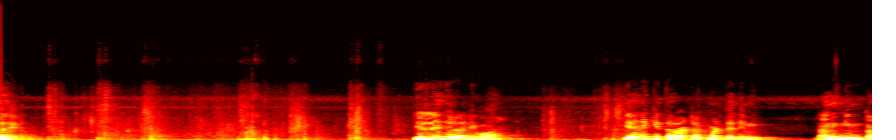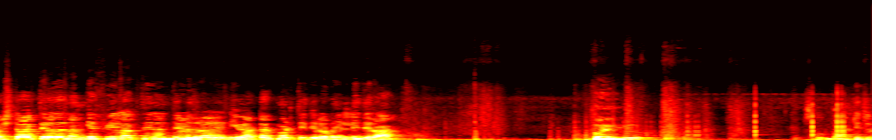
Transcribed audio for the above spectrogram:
ಓಯ್. ಎಲ್ಲಿದ್ದೀರಾ ನೀವು? ಏನಕ್ಕೆ ಈ ಥರ ಅಟ್ಯಾಕ್ ಮಾಡ್ತೀವಿ ನಿಮ್ಗೆ ನನಗೆ ನಿಮ್ಗೆ ಕಷ್ಟ ಆಗ್ತಿರೋದು, ನನಗೆ ಫೀಲ್ ಆಗ್ತಿದೆ ಅಂತ ಹೇಳಿದ್ರೆ ನೀವೇ ಅಟ್ಯಾಕ್ ಮಾಡ್ತಿದ್ದೀರಲ್ಲ, ಎಲ್ಲಿದ್ದೀರಾ? ಸೊ ಬ್ಯಾಟ್ ಇದೆ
